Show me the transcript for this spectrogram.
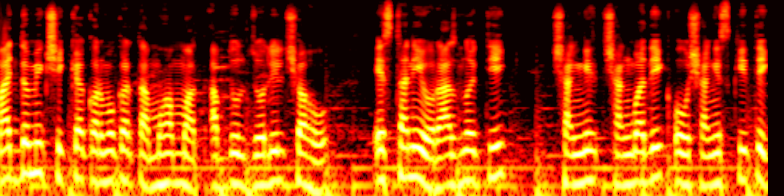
মাধ্যমিক শিক্ষা কর্মকর্তা মোহাম্মদ আব্দুল জলিল সহ স্থানীয় রাজনৈতিক সাংবাদিক ও সাংস্কৃতিক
